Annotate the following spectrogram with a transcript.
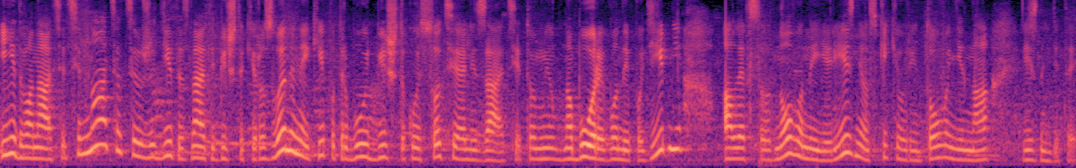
І 12-17 це вже діти, знаєте, більш такі розвинені, які потребують більш такої соціалізації. Тому набори вони подібні, але все одно вони є різні, оскільки орієнтовані на різних дітей.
